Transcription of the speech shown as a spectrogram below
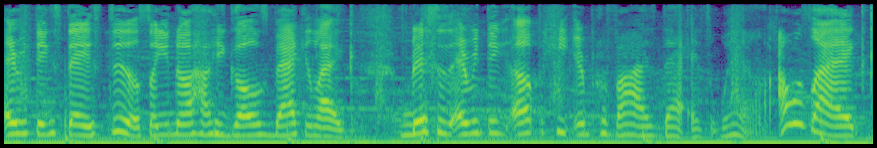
everything stayed still. So you know how he goes back and like messes everything up. He improvised that as well. I was like,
